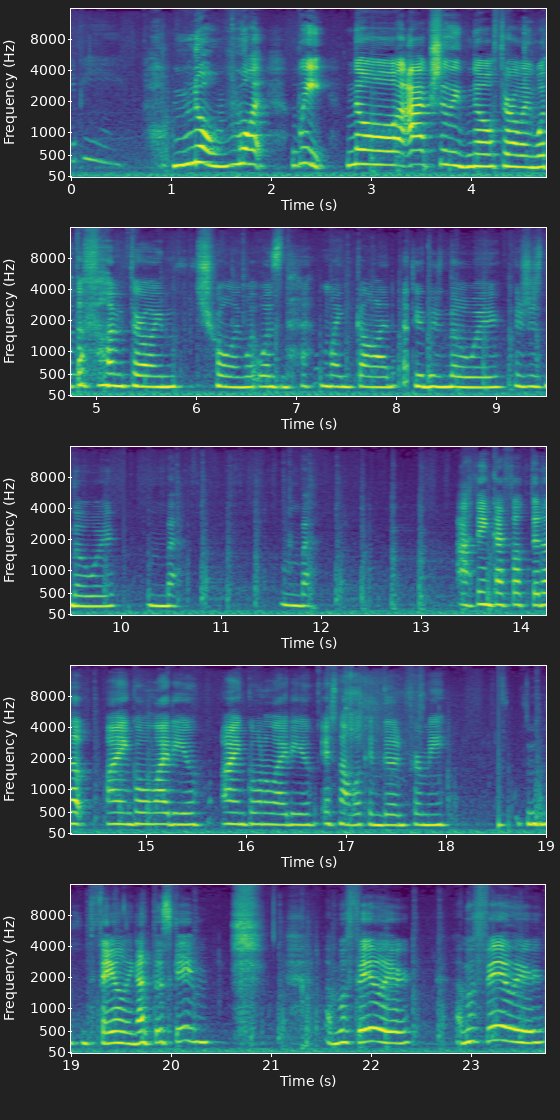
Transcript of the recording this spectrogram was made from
Yippee. No, what? Wait. No, actually, no throwing. What the fuck? I'm Throwing, trolling. What was that? Oh my god. Dude, there's no way. There's just no way. I think I fucked it up. I ain't gonna lie to you. I ain't gonna lie to you. It's not looking good for me. Failing at this game. I'm a failure. I'm a failure.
